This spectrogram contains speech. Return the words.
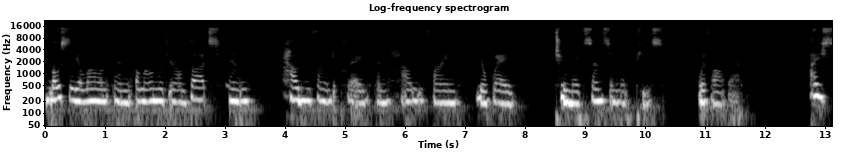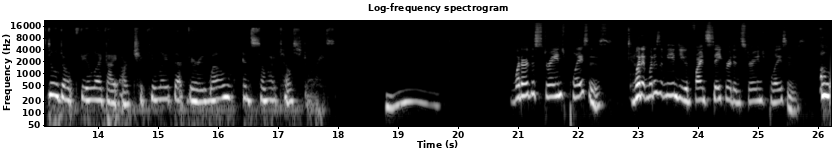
mostly alone and alone with your own thoughts. And how do you find to pray and how do you find your way to make sense and make peace with all that? I still don't feel like I articulate that very well, and so I tell stories. Mm. What are the strange places? What what does it mean to you to find sacred in strange places? A,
